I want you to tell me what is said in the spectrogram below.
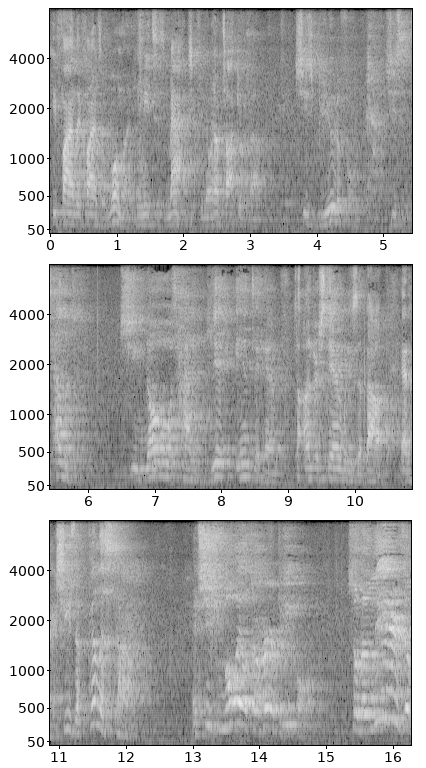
he finally finds a woman. He meets his match, if you know what I'm talking about. She's beautiful. She's intelligent. She knows how to get into him to understand what he's about. And she's a Philistine. And she's loyal to her people. So the leaders of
